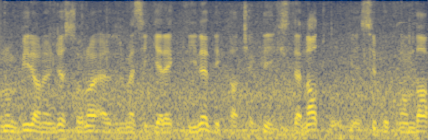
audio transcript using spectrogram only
bunun bir an önce sona erdirilmesi gerektiğine dikkat çekti. İkisi de NATO üyesi. Bu konuda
